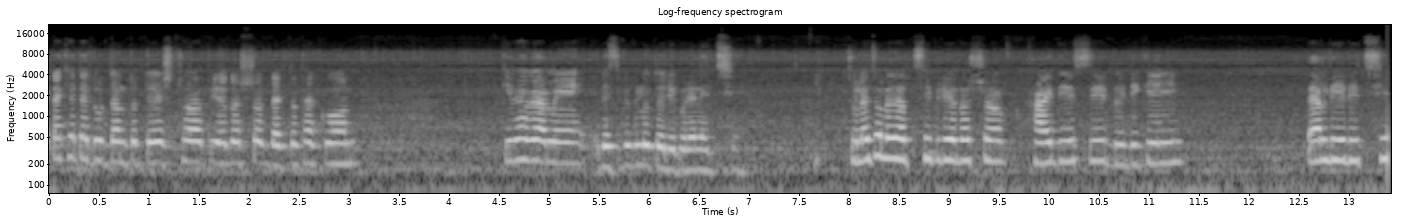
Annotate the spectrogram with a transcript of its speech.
এটা খেতে দুর্দান্ত টেস্ট হয়। প্রিয় দর্শক, দেখতে থাকুন কীভাবে আমি রেসিপিগুলো তৈরি করে নিচ্ছি। চলে চলে যাচ্ছি, প্রিয় দর্শক। খাই দিয়েছি, দুই দিকেই তেল দিয়ে দিচ্ছি।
